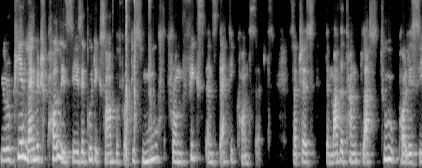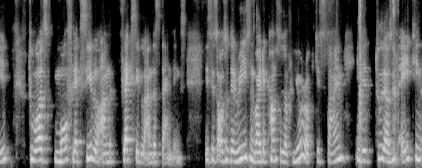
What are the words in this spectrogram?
European language policy is a good example for this move from fixed and static concepts, such as the mother tongue plus two policy towards more flexible, un flexible understandings. This is also the reason why the Council of Europe this time in the 2018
